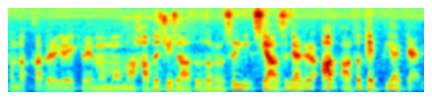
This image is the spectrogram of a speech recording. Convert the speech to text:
Son dakika habere göre Ekrem İmamoğlu'na hapis cezası sonrası siyasilerden art arda tepkiler geldi.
